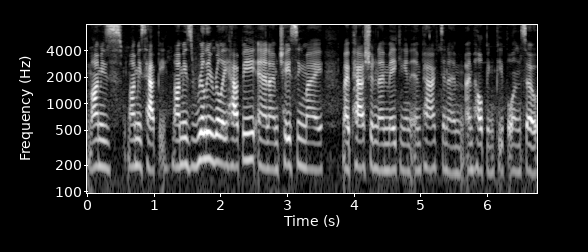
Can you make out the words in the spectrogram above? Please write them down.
mommy's, mommy's happy. Mommy's really, really happy and I'm chasing my, my passion and I'm making an impact and I'm, I'm helping people. And so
